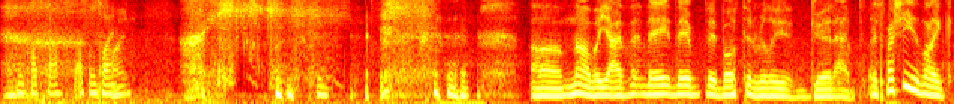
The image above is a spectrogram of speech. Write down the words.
in the podcast at some point. fine. um, no, but yeah, they they they both did really good at, especially like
